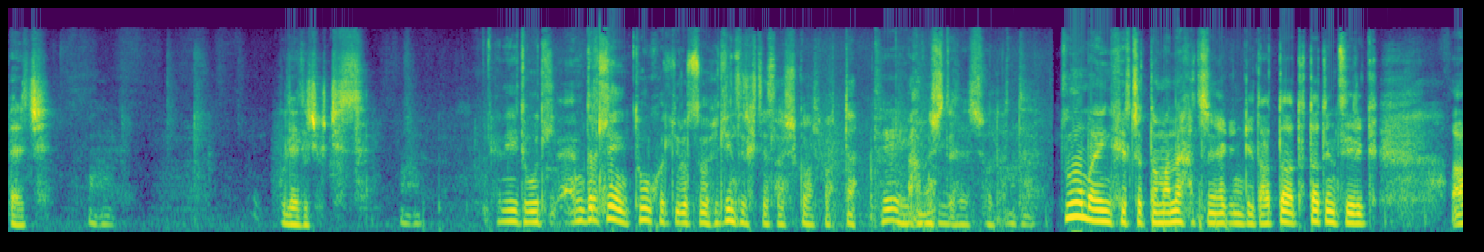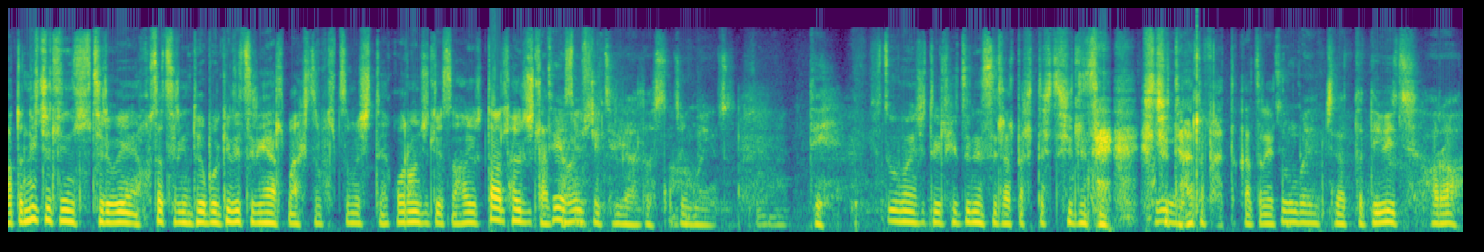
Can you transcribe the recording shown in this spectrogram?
барьж хүлээлгэж өгч ирсэн. Таны тэгвэл амьдралын түүх бол ерөөсөө хөлийн зэрэгцээс хашгүй холбоотой. Тийм Ахан штэ. шуулаад. Зүүн баян гэхэр ч одоо манайхан чинь яг ингээд одоо дотоодын цэрэг одоо нэг жилийн л цэргийн хуцаа цэргийн тэгээ бүр гэрээ цэргийн албан агчтар болцсон байна шүү дээ. 3 жилээс 2 таа л 2 жил Тийм албасан. 2 жил зэрэг албасан зөв маяг. Тий. Зүүн баян шиг тэгэл хизэнээс л алдартай шүү дээ. Шилийн цай ирчүүдийн халав хат газар. Зүүн баян чинь одоо дивиз хороо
